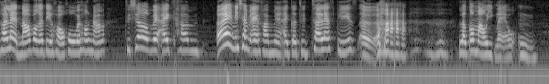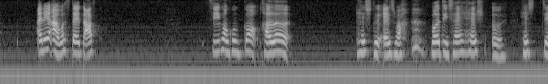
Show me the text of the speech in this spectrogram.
toilet เนาะปกติขอครูไปห้องน้ำ teacher may I come เอ้ย ไม่ใช่ may I come may I go to toilet please เออ แล้วก็เมาอีกแล้ว อืมอันนี้อ่านว่า status สี สีของคุณก็ color H หรือ H วะปกติใช้ H เออ H จะ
